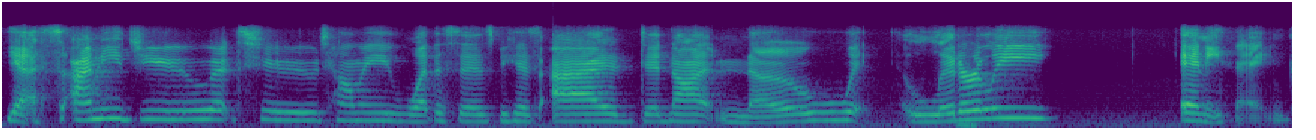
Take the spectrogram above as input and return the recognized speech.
Yes, I need you to tell me what this is because I did not know literally anything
